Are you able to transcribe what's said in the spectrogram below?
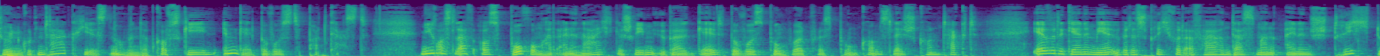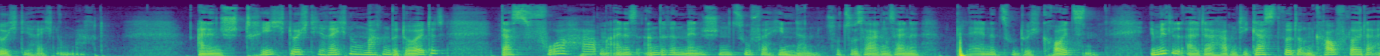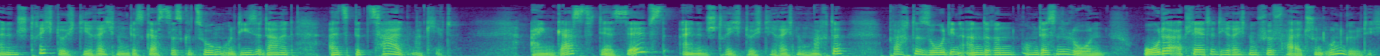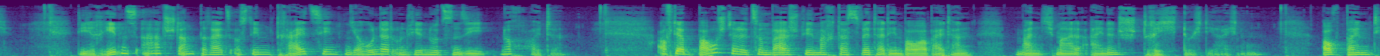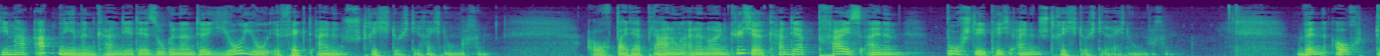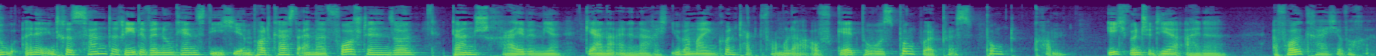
Schönen guten Tag, hier ist Norman Dabkowski im Geldbewusst Podcast. Miroslav aus Bochum hat eine Nachricht geschrieben über geldbewusst.wordpress.com slash Kontakt. Er würde gerne mehr über das Sprichwort erfahren, dass man einen Strich durch die Rechnung macht. Einen Strich durch die Rechnung machen bedeutet, das Vorhaben eines anderen Menschen zu verhindern, sozusagen seine Pläne zu durchkreuzen. Im Mittelalter haben die Gastwirte und Kaufleute einen Strich durch die Rechnung des Gastes gezogen und diese damit als bezahlt markiert. Ein Gast, der selbst einen Strich durch die Rechnung machte, brachte so den anderen um dessen Lohn oder erklärte die Rechnung für falsch und ungültig. Die Redensart stammt bereits aus dem 13. Jahrhundert und wir nutzen sie noch heute. Auf der Baustelle zum Beispiel macht das Wetter den Bauarbeitern manchmal einen Strich durch die Rechnung. Auch beim Thema Abnehmen kann dir der sogenannte Jojo-Effekt einen Strich durch die Rechnung machen. Auch bei der Planung einer neuen Küche kann der Preis einem buchstäblich einen Strich durch die Rechnung machen. Wenn auch du eine interessante Redewendung kennst, die ich hier im Podcast einmal vorstellen soll, dann schreibe mir gerne eine Nachricht über mein Kontaktformular auf geldbewusst.wordpress.com. Ich wünsche dir eine erfolgreiche Woche.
